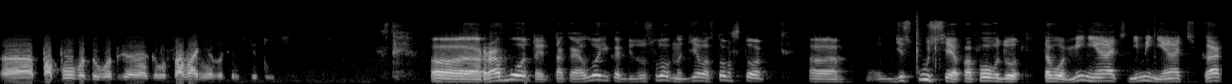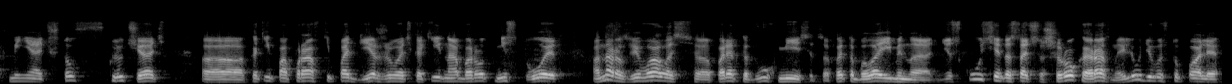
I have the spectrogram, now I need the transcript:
э по поводу вот э, голосования за Конституцию? Работает такая логика, безусловно. Дело в том, что дискуссия по поводу того, менять, не менять, как менять, что включать, Э, какие поправки поддерживать, какие, наоборот, не стоит. она развивалась порядка двух месяцев. Это была именно дискуссия достаточно широкая, разные люди выступали,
